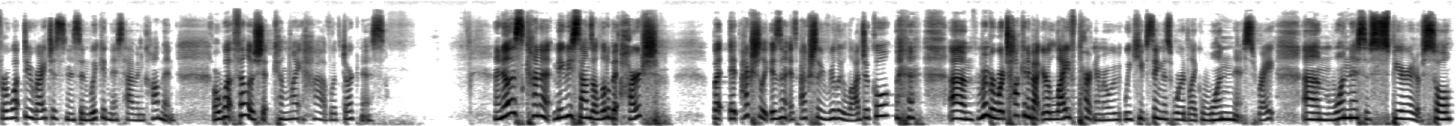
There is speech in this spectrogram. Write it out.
For what do righteousness and wickedness have in common? Or what fellowship can light have with darkness?" I know this kind of maybe sounds a little bit harsh, but it actually isn't. It's actually really logical. um, remember, we're talking about your life partner. We, we, keep saying this word like oneness, right? Um, oneness of spirit, of soul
